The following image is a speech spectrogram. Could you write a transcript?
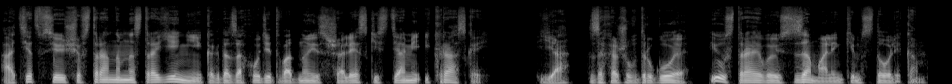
Отец все еще в странном настроении, когда заходит в одно из шале с кистями и краской. Я захожу в другое и устраиваюсь за маленьким столиком.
